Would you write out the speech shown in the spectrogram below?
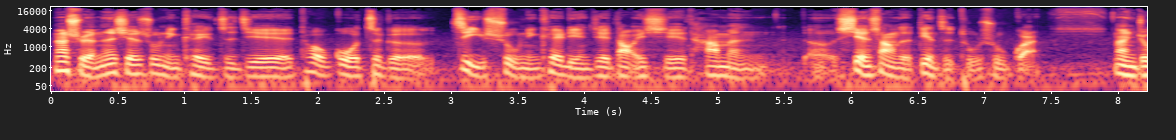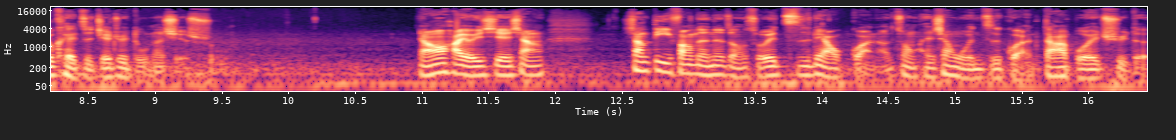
那选那些书，你可以直接透过这个技术，你可以连接到一些他们呃线上的电子图书馆，那你就可以直接去读那些书。然后还有一些像像地方的那种所谓资料馆啊，这种很像文字馆，大家不会去的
